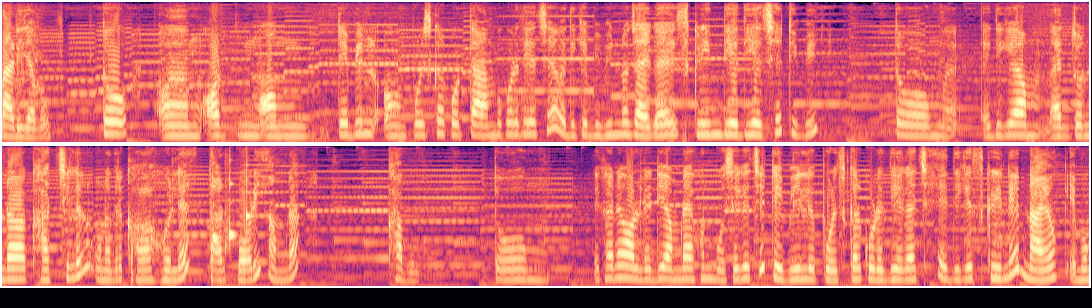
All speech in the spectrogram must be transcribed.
বাড়ি যাব। তো টেবিল পরিষ্কার করতে আরম্ভ করে দিয়েছে। ওইদিকে বিভিন্ন জায়গায় স্ক্রিন দিয়ে দিয়েছে টিভি তো এদিকে একজনরা খাচ্ছিলেন, ওনাদের খাওয়া হলে তারপরই আমরা খাব। তো এখানে অলরেডি আমরা এখন বসে গেছি, টেবিল পরিষ্কার করে দিয়ে গেছে। এদিকে স্ক্রিনে নায়ক এবং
